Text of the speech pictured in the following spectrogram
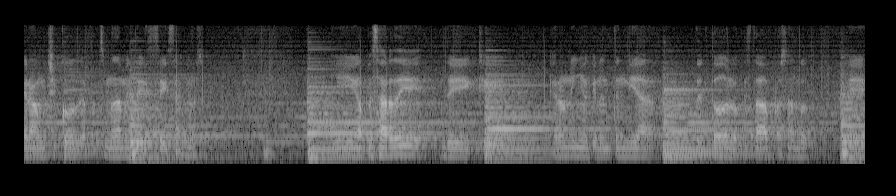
era un chico de aproximadamente 16 años y a pesar de, de que era un niño que no entendía de todo lo que estaba pasando, eh,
